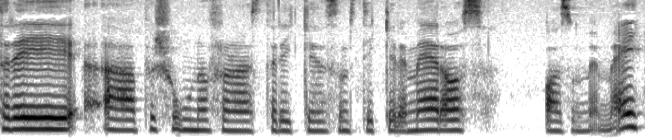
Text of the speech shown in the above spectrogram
tre uh, personer från Österrike som stickade med oss, alltså med mig.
